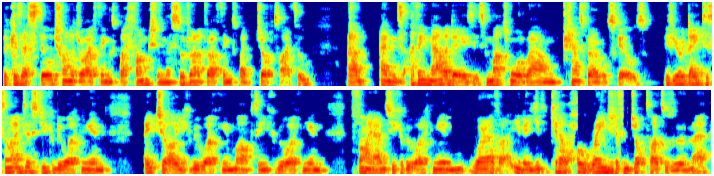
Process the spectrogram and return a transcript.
because they're still trying to drive things by function. They're still trying to drive things by job title. Um, and I think nowadays it's much more around transferable skills. If you're a data scientist, you could be working in HR, you could be working in marketing, you could be working in finance, you could be working in wherever. You know, you could have a whole range of different job titles within there.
